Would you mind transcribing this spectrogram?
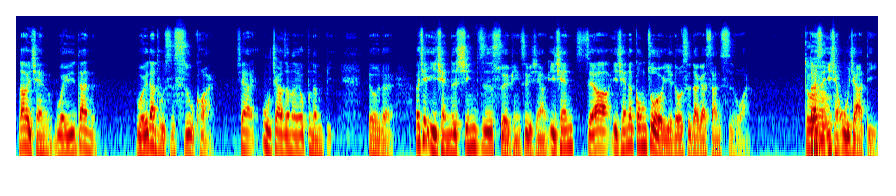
然后以前尾鱼蛋尾鱼蛋吐司十五块，现在物价真的又不能比，对不对？而且以前的薪资水平是比现在，以前只要以前的工作也都是大概三四万，对啊但是以前物价低。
